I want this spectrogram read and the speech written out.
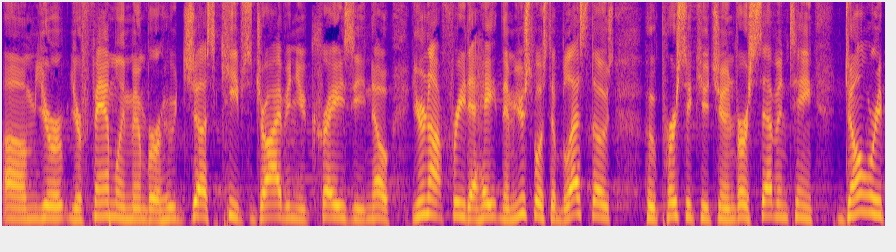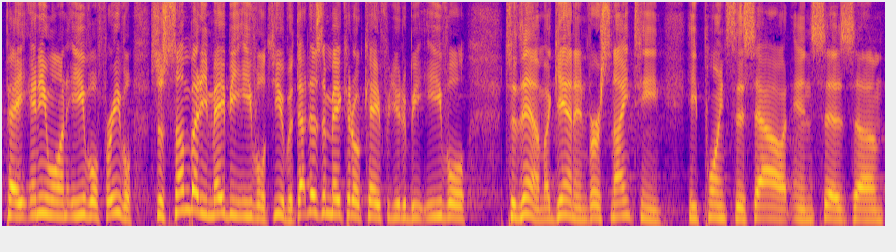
um, your, your family member who just keeps driving you crazy. No, you're not free to hate them. You're supposed to bless those who persecute you. In verse 17, don't repay anyone evil for evil. So somebody may be evil to you, but that doesn't make it okay for you to be evil to them. Again, in verse 19, he points this out and says, um,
